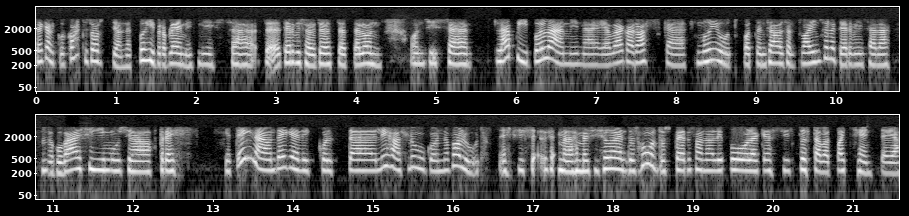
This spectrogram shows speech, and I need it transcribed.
tegelikult kahte sorti on need põhiprobleemid, mis äh, tervishoiutöötajatel on, on siis äh, läbipõlemine ja väga raske mõjud potentsiaalselt vaimsele tervisele nagu väsimus ja stress. Ja teine on tegelikult äh, lihasluukonna valud, ehk siis me läheme siis õendus-hoolduspersonali poole, kes siis tõstavad patsiente ja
